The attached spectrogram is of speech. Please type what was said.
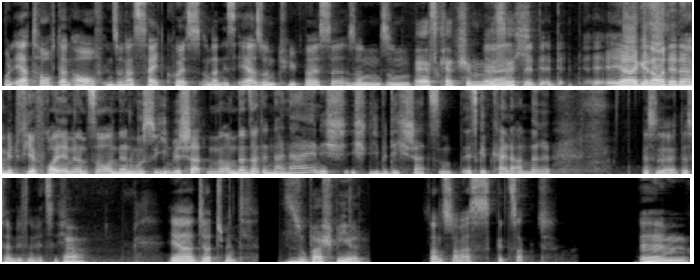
Und er taucht dann auf in so einer Sidequest und dann ist er so ein Typ, weißt du? So ein, so ein er ist Ketchum-mäßig. Äh, ja, genau, der da mit vier Freundinnen und so und dann musst du ihn beschatten und dann sagt er, nein, nein, ich, ich liebe dich, Schatz und es gibt keine andere. Das, äh, das wäre ein bisschen witzig. Ja. ja, Judgment. super Spiel. Sonst noch was gezockt? Ähm,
